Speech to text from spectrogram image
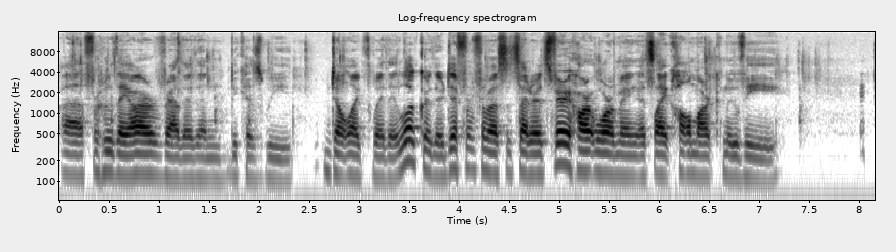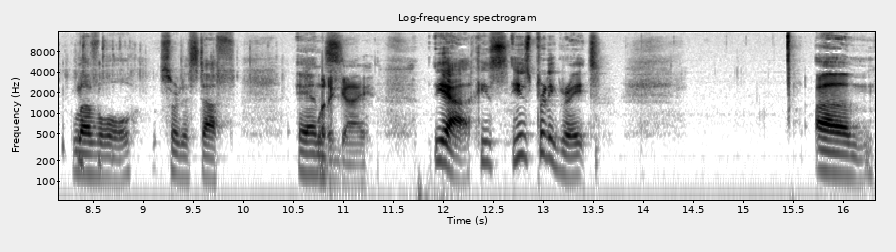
uh, for who they are rather than because we don't like the way they look or they're different from us, etc. It's very heartwarming. It's like Hallmark movie level sort of stuff. And What a guy. yeah, he's he's pretty great. Um,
